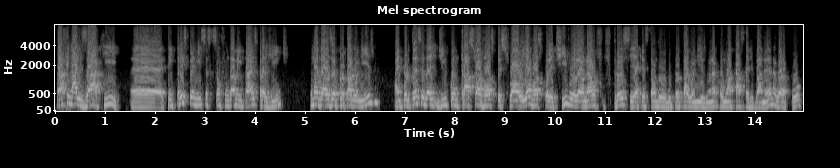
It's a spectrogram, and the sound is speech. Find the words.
para finalizar aqui, é, tem três premissas que são fundamentais para a gente. Uma delas é o protagonismo, a importância de encontrar sua voz pessoal e a voz coletiva. O Leonel trouxe a questão do, do protagonismo né, como uma casca de banana agora há pouco.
